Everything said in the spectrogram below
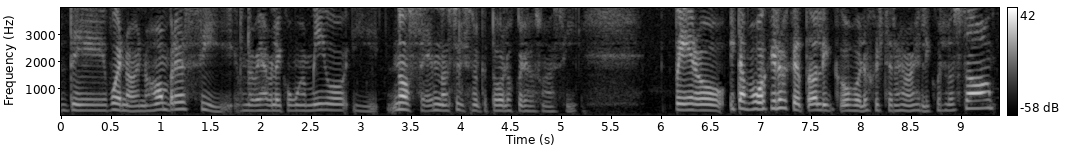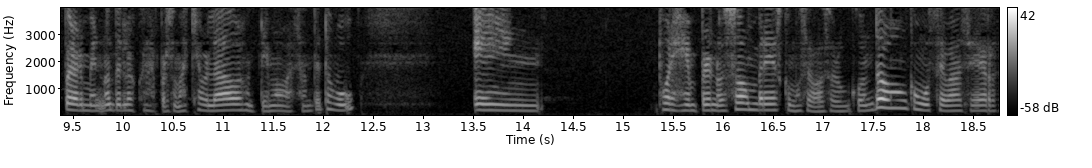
de, bueno, en los hombres sí, una vez hablé con un amigo y no sé, no estoy diciendo que todos los colegios son así. Pero, y tampoco que los católicos o los cristianos evangélicos lo son, pero al menos de los, con las personas que he hablado es un tema bastante tabú. En, por ejemplo, en los hombres, cómo se va a usar un condón, cómo se va a hacer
